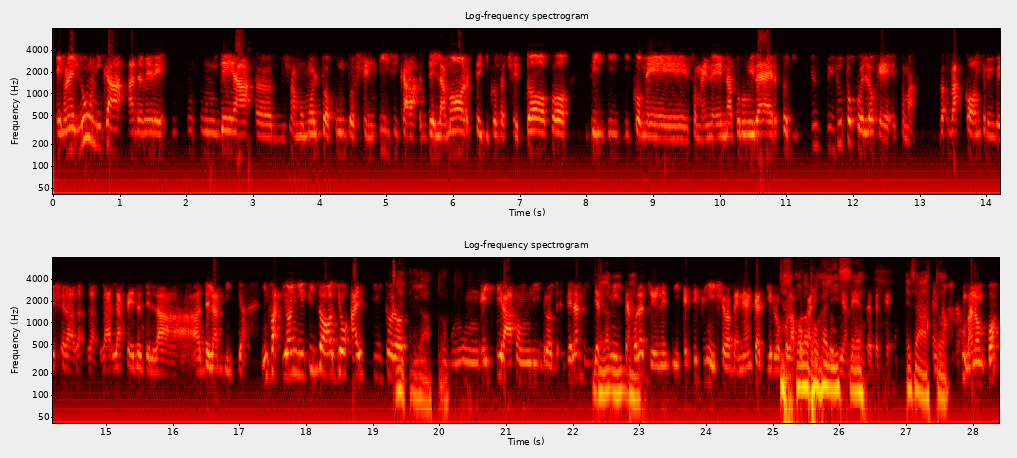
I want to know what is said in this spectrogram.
e non è l'unica ad avere un'idea eh, diciamo molto appunto scientifica della morte, di cosa c'è dopo, di, di, di come insomma è nato l'universo, di, di tutto quello che insomma va contro invece la, la, la, la fede della, della, Bibbia. Infatti ogni episodio ha il titolo eh, esatto. di, un, è ispirato a un libro de, della Bibbia, della si inizia con la Genesi e si finisce, va bene, neanche a dirlo con l'Apocalisse, con perché, esatto. Eh no, ma non può,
